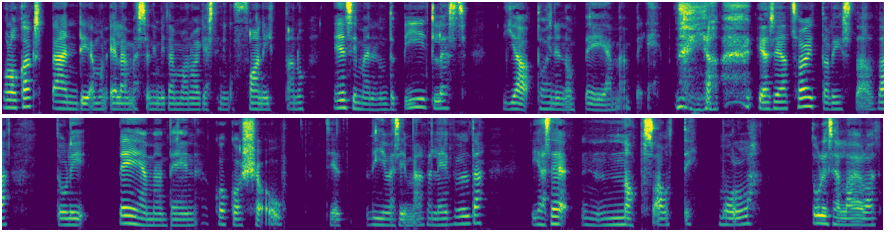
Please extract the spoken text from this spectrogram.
mulla on kaksi bändiä mun elämässäni, mitä mä oon oikeasti niin fanittanut. Ensimmäinen on The Beatles ja toinen on PMMP. ja, ja sieltä soittolistalta tuli PMMPn koko show sieltä viimeisimmältä levyltä. Ja se napsautti mulla. Tuli sellainen olo, että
